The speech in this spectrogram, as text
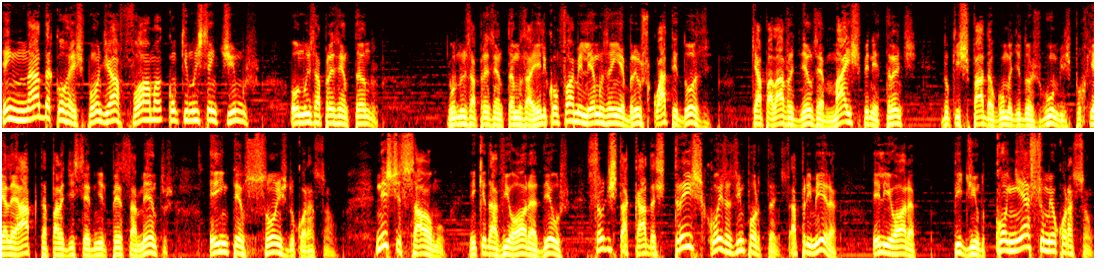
em nada corresponde à forma com que nos sentimos ou nos apresentando, ou nos apresentamos a Ele, conforme lemos em Hebreus 4 e 12, que a palavra de Deus é mais penetrante do que espada alguma de dois gumes, porque ela é apta para discernir pensamentos e intenções do coração. Neste salmo, em que Davi ora a Deus, são destacadas três coisas importantes. A primeira, ele ora pedindo: Conhece o meu coração.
